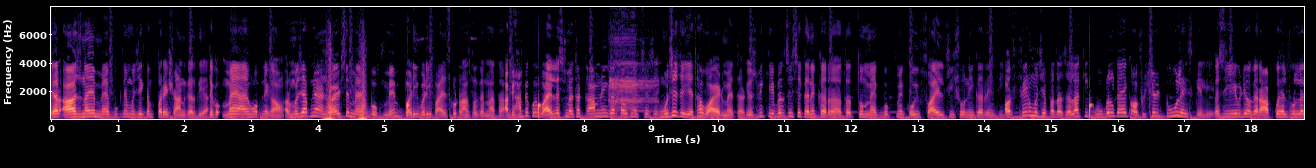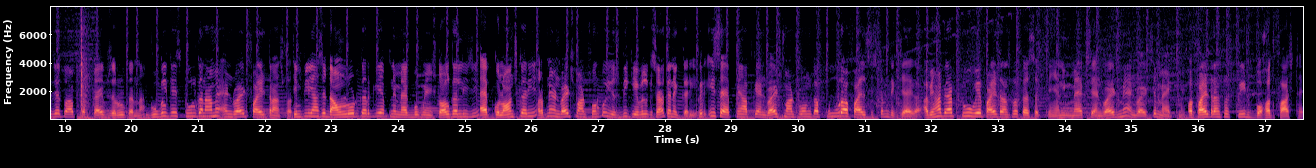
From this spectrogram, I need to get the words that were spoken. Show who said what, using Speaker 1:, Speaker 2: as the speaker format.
Speaker 1: यार, आज ना ये मैकबुक ने मुझे एकदम परेशान कर दिया। देखो, मैं आया हूँ अपने गाँव और मुझे अपने एंड्रॉइड से मैकबुक में बड़ी बड़ी फाइल्स को ट्रांसफ़र करना था। अब यहाँ पे कोई वायरलेस मेथड काम नहीं करता उतने अच्छे से। मुझे चाहिए था वायर्ड मेथड यूएसबी केबल से इसे कनेक्ट कर रहा था तो मैकबुक में कोई फ़ाइल सी शो नहीं कर रही थी। और फिर मुझे पता चला की गूगल का एक ऑफिशियल टूल है इसके लिए। वैसे ये वीडियो अगर आपको हेल्पफुल लगे तो आप सब्सक्राइब ज़रूर करना। गूगल के इस टूल का नाम है एंड्रॉइड फ़ाइल ट्रांसफ़र सिंपली यहाँ से डाउनलोड करके अपने मैकबुक में इंस्टॉल कर लीजिए। ऐप को लॉन्च करिए और अपने एंड्रॉइड स्मार्टफ़ोन को यूएसबी केबल के साथ कनेक्ट करिए। फिर इस ऐप में आपके एंड्रॉइड स्मार्टफ़ोन का पूरा फ़ाइल सिस्टम दिख जाएगा। अब यहाँ पे आप टू वे फ़ाइल ट्रांसफ़र कर सकते हैं, यानी मैक से एंड्रॉइड में एंड्रॉइड से मैक में। और फ़ाइल ट्रांसफ़र स्पीड बहुत फास्ट है।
